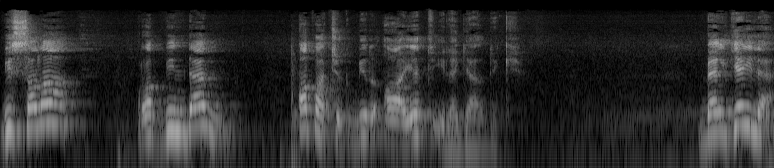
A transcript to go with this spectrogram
Biz sana Rabbinden apaçık bir ayet ile geldik. Belgeyle,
